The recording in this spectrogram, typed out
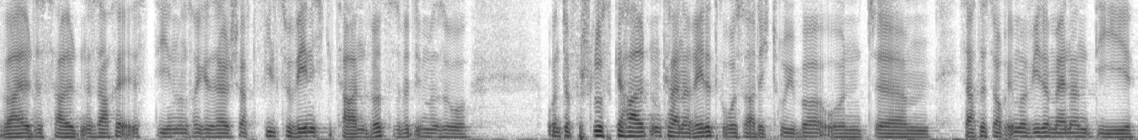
weil das halt eine Sache ist, die in unserer Gesellschaft viel zu wenig getan wird. Es wird immer so unter Verschluss gehalten, keiner redet großartig drüber und ähm, ich sage das auch immer wieder Männern, die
